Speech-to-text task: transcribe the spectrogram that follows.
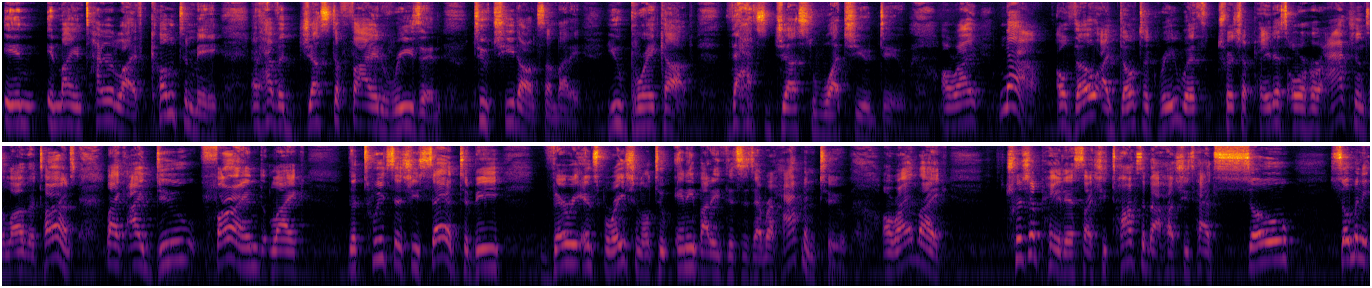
in, in my entire life come to me and have a justified reason to cheat on somebody. You break up. That's just what you do, all right? Now, although I don't agree with Trisha Paytas or her actions a lot of the times, like, I do find, like, the tweets that she said to be very inspirational to anybody this has ever happened to, all right? Like, Trisha Paytas, like, she talks about how she's had so so many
